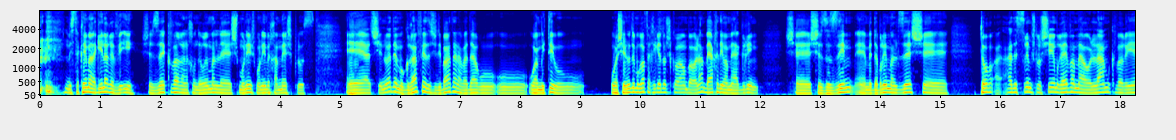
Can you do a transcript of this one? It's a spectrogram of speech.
מסתכלים על הגיל הרביעי, שזה כבר, אנחנו מדברים על 80-85 פלוס. השינוי הדמוגרפי הזה שדיברת עליו, הדר, הוא, הוא, הוא אמיתי, הוא, הוא השינוי הדמוגרפי הכי גדול שקורה היום בעולם, ביחד עם המהגרים ש, שזזים, מדברים על זה שעד 2030 רבע מהעולם כבר יהיה...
